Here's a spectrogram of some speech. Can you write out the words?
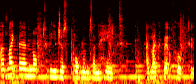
I'd like there not to be just problems and hate. I'd like a bit of hope too.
